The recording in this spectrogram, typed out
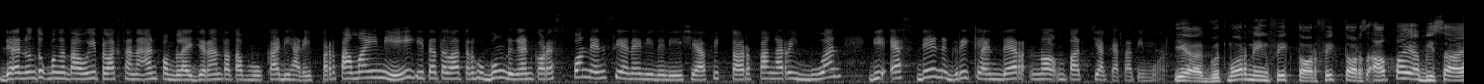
Dan untuk mengetahui pelaksanaan pembelajaran tatap muka di hari pertama ini, kita telah terhubung dengan koresponden CNN Indonesia Victor Pangaribuan di SD Negeri Klender 04 Jakarta Timur. Ya, good morning Victor. Victor, apa yang bisa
